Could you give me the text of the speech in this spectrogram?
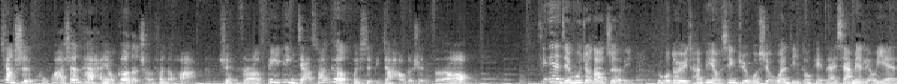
像是苦瓜生态含有铬的成分的话，选择必定甲酸铬会是比较好的选择哦。今天的节目就到这里，如果对于产品有兴趣或是有问题，都可以在下面留言。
